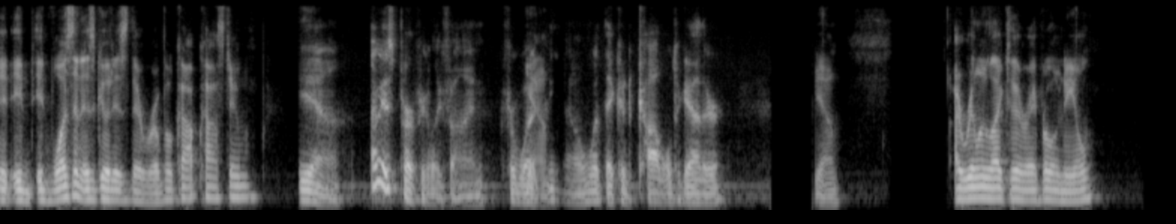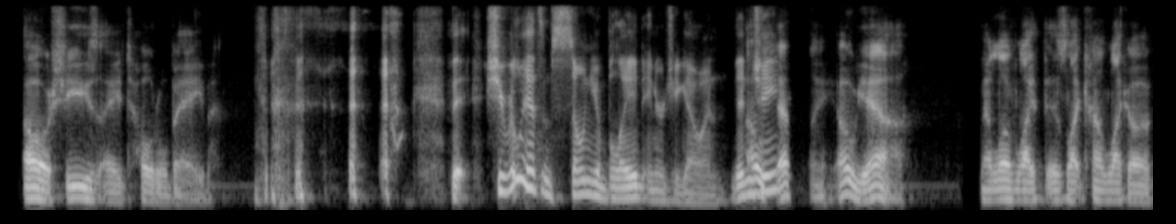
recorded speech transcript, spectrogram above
It it, it wasn't as good as their RoboCop costume. yeah. I mean, it's perfectly fine for what Yeah. you know what they could cobble together. Yeah. I really liked their April O'Neil. Oh, she's a total babe. she really had some Sonya Blade energy going, didn't she? oh, she? definitely. Oh, yeah. I love like is like kind of like a,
